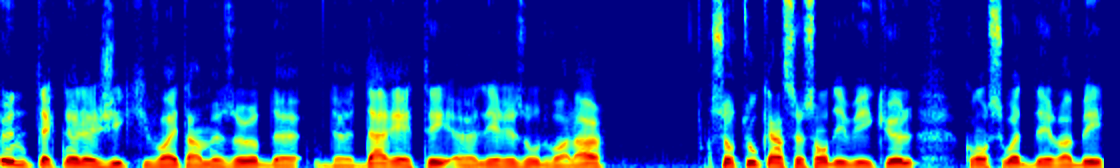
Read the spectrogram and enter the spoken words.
une technologie qui va être en mesure de, d'arrêter les réseaux de voleurs surtout quand ce sont des véhicules qu'on souhaite dérober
